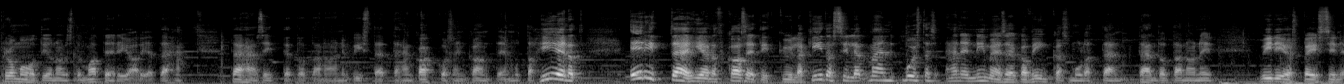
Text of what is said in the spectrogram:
promootionaalista materiaalia tähän, tähän sitten tota noin, niin pistää tähän kakkosen kanteen. Mutta hienot, erittäin hienot kasetit kyllä. Kiitos sille, mä en nyt muista hänen nimensä, joka vinkkasi mulle tämän, tämän tota noin, niin Videospacein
